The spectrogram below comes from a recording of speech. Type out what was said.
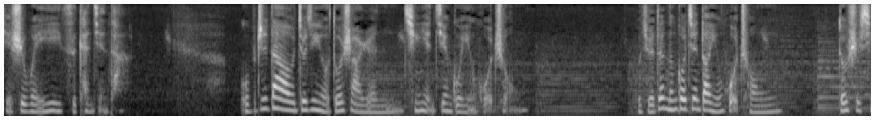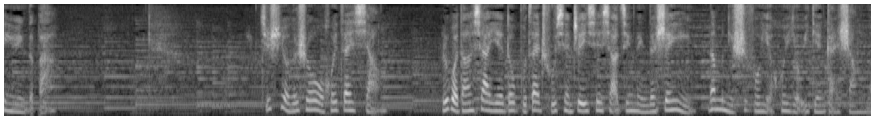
也是唯一一次看见它。我不知道究竟有多少人亲眼见过萤火虫。我觉得能够见到萤火虫，都是幸运的吧。其实有的时候我会在想，如果当夏夜都不再出现这一些小精灵的身影，那么你是否也会有一点感伤呢？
